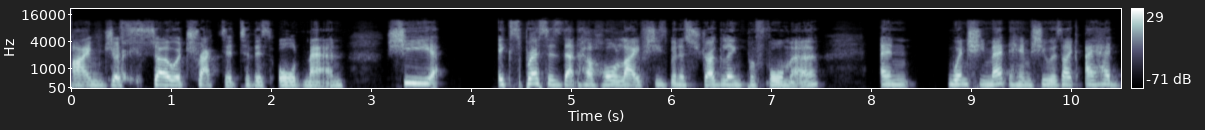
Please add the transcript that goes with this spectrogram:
I'm just so attracted to this old man. She expresses that her whole life she's been a struggling performer. And when she met him, she was like, I had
